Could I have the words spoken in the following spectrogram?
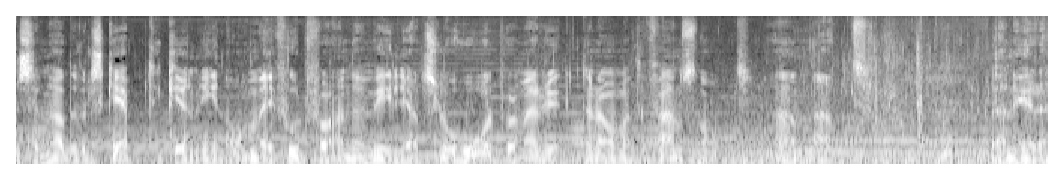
Sen hade väl skeptikern inom mig fortfarande en vilja att slå hål på de här ryktena om att det fanns något annat där nere.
